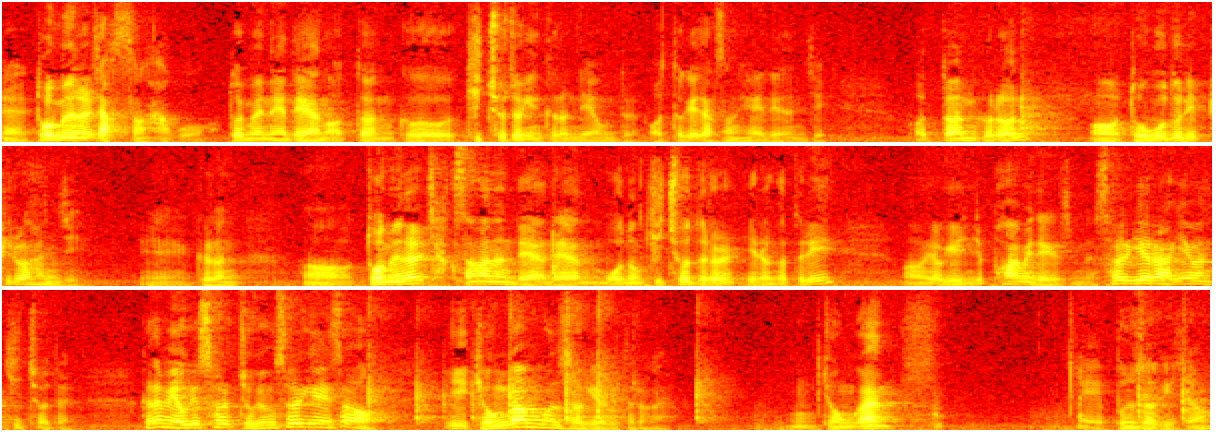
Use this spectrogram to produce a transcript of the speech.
예, 도면을 작성하고, 도면에 대한 어떤 그 기초적인 그런 내용들, 어떻게 작성해야 되는지, 어떤 그런 어, 도구들이 필요한지, 예, 그런 어, 도면을 작성하는 데에 대한 모든 기초들을 이런 것들이 어, 여기 이제 포함이 되겠습니다. 설계를 하기 위한 기초들. 그 다음에 여기 설, 적용 설계에서 이 경관 분석이 여기 들어가요. 음, 경관 예, 분석이죠.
